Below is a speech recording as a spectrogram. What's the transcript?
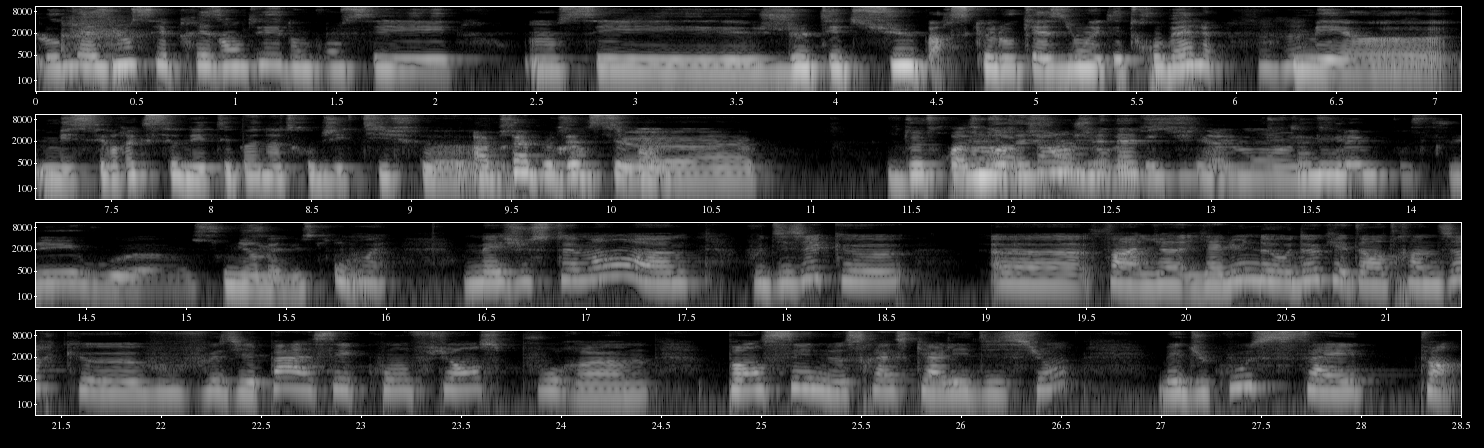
l'occasion s'est présentée, donc on s'est on s'est jeté dessus parce que l'occasion était trop belle, mhm. mais euh, mais c'est vrai que ce n'était pas notre objectif. Euh, après peut-être que euh, deux trois ans aurait changé on aurait finalement nous-mêmes postulé ou soumis un manuscrit. Hein. Mais justement, euh, vous disiez que. Euh, enfin, il y a, l'une de vous deux qui était en train de dire que vous ne faisiez pas assez confiance pour euh, penser ne serait-ce qu'à l'édition. Mais du coup, ça est. Enfin,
